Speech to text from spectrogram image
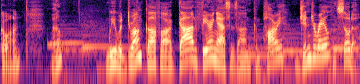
Go on. Well, we were drunk off our God fearing asses on Campari, ginger ale, and soda.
